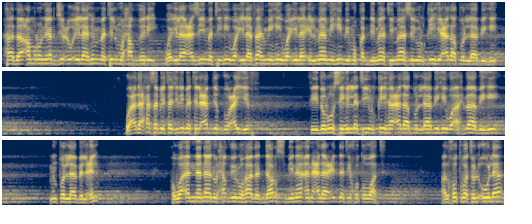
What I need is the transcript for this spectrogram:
هذا أمر يرجع إلى همة المحضر وإلى عزيمته وإلى فهمه وإلى إلمامه بمقدمات ما سيلقيه على طلابه. وعلى حسب تجربة العبد الضعيف في دروسه التي يلقيها على طلابه وأحبابه من طلاب العلم هو أننا نحضر هذا الدرس بناء على عدة خطوات. الخطوة الأولى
